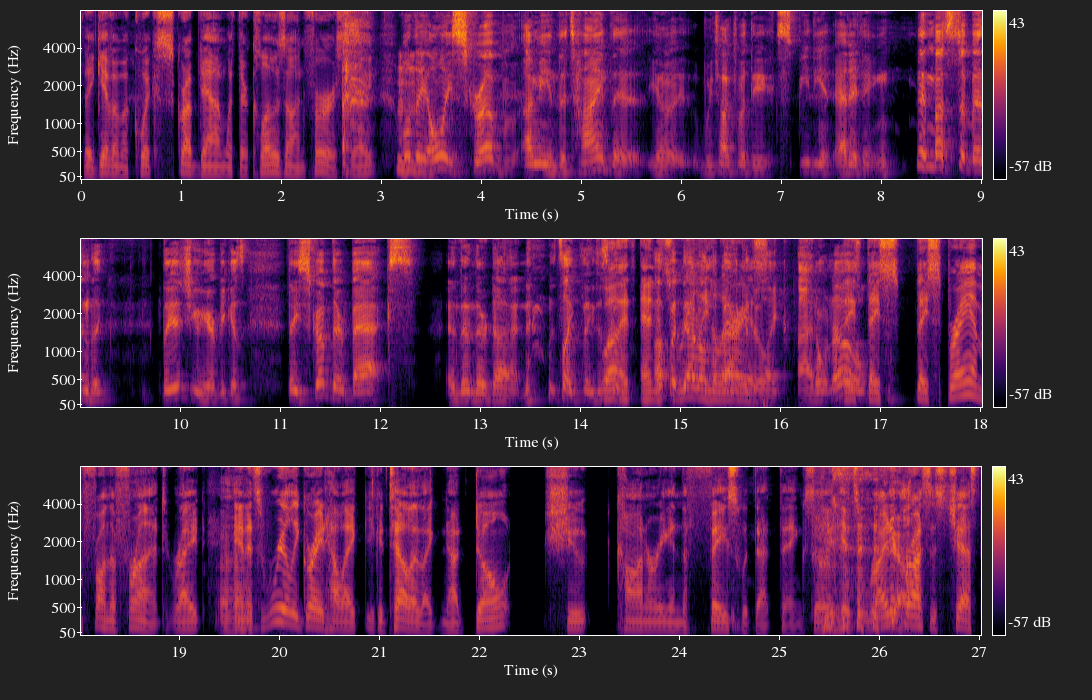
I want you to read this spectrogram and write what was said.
they give them a quick scrub down with their clothes on first, right? well, they only scrub. I mean, the time that you know we talked about the expedient editing. It must have been the the issue here because they scrub their backs and then they're done. It's like they just Well, it- and up and down really on the back, and they're like, I don't know. they they they spray them on the front, right? Uh-huh. And it's really great how like you could tell they're like now don't shoot Connery in the face with that thing. So it hits right Yeah. across his chest,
